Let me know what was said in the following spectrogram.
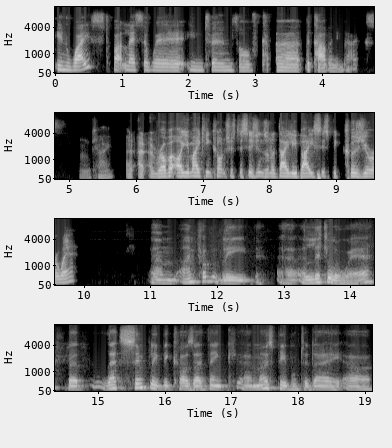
in waste, but less aware in terms of uh, the carbon impacts. Okay. And, and Robert, are you making conscious decisions on a daily basis because you're aware? Um, I'm probably uh, a little aware, but that's simply because I think uh, most people today are,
